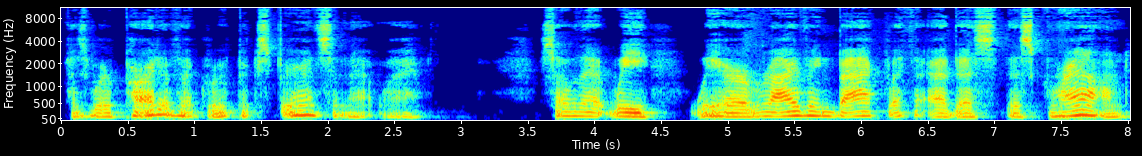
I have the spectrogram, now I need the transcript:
because we're part of a group experience in that way. So that we we are arriving back with uh, this this ground.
